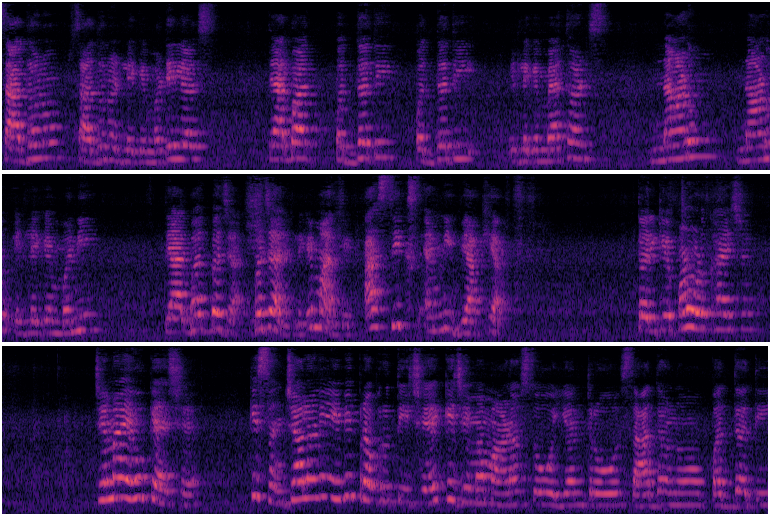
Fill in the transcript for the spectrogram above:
સાધનો સાધનો એટલે કે મટીરિયલ્સ ત્યારબાદ પદ્ધતિ પદ્ધતિ એટલે કે મેથડ્સ નાણું નાણું એટલે કે મની ત્યારબાદ બજાર બજાર એટલે કે માર્કેટ આ સિક્સ એમની વ્યાખ્યા તરીકે પણ ઓળખાય છે. જેમાં એવું કહે છે કે સંચાલન એવી પ્રવૃત્તિ છે કે જેમાં માણસો, યંત્રો, સાધનો, પદ્ધતિ,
